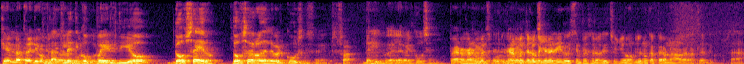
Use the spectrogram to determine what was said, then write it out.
Que el Atlético que el perdió Atlético perdió 2-0. 2-0 del Leverkusen. Sí. O sea, Del Leverkusen. Pero realmente, realmente lo que yo le digo y siempre se lo he dicho, yo, yo nunca espero nada del Atlético. O sea,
